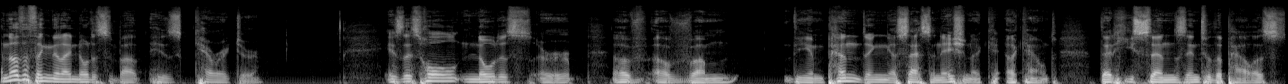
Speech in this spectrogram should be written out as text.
Another thing that I notice about his character is this whole notice or of of um, the impending assassination ac- account that he sends into the palace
